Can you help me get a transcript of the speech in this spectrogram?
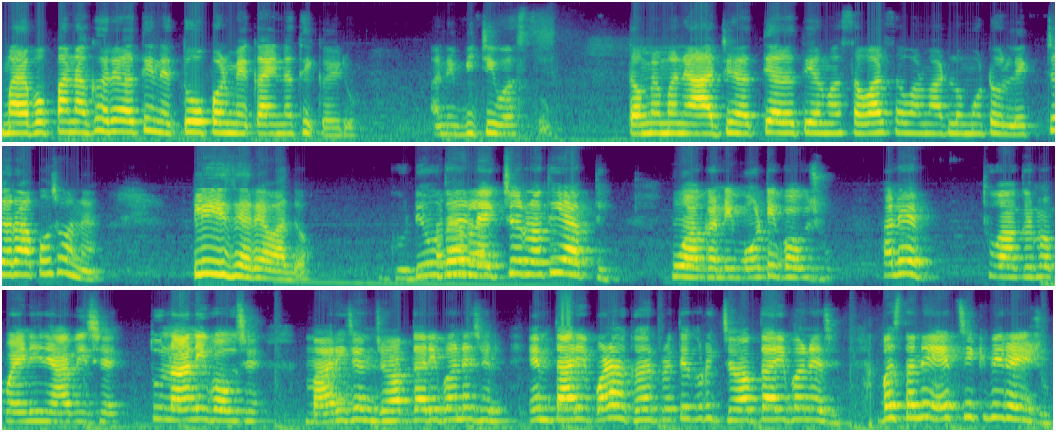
મારા પપ્પાના ઘરે હતી ને તો પણ મેં કાંઈ નથી કર્યું. અને બીજી વસ્તુ તમે મને આજે અત્યારે અત્યારમાં સવાર સવારમાં આટલો મોટો લેક્ચર આપો છો ને પ્લીઝ એ રહેવા દો. ગુડી હું તને લેક્ચર નથી આપતી. હું આગળની મોટી બહુ છું. અને તું આ ઘરમાં પરણીને આવી છે. તું નાની બહુ છે. મારી જેમ જવાબદારી બને છે ને એમ તારી પણ આ ઘર પ્રત્યે થોડીક જવાબદારી બને છે. બસ તને એ જ શીખવી રહી છું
